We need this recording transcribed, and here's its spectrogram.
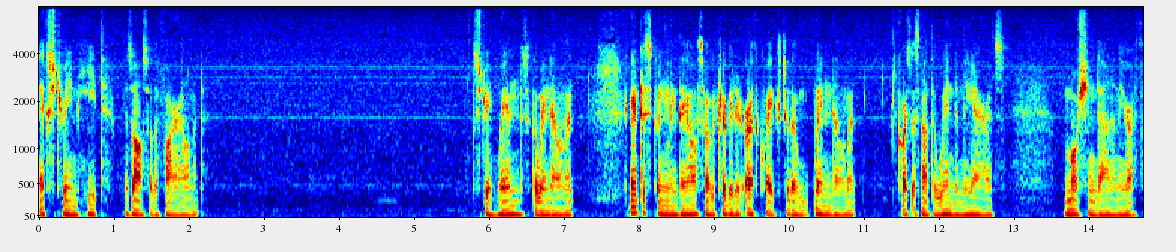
Extreme heat is also the fire element. Extreme winds, the wind element. Interestingly, they also attributed earthquakes to the wind element. Of course, it's not the wind in the air, it's motion down in the earth.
